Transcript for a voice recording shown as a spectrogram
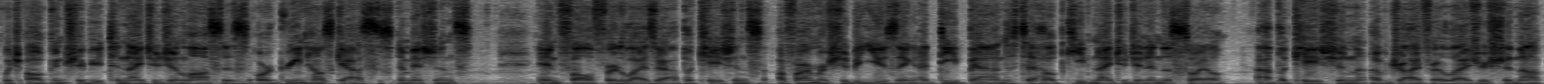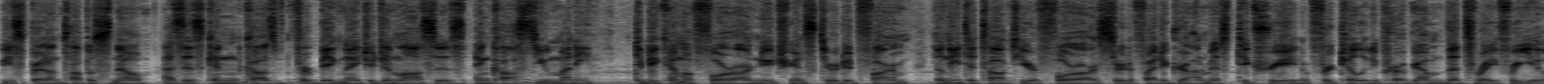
which all contribute to nitrogen losses or greenhouse gas emissions. In fall fertilizer applications, a farmer should be using a deep band to help keep nitrogen in the soil. Application of dry fertilizer should not be spread on top of snow, as this can cause for big nitrogen losses and cost you money. To become a 4R nutrient stewarded farm, you'll need to talk to your 4R certified agronomist to create a fertility program that's right for you.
